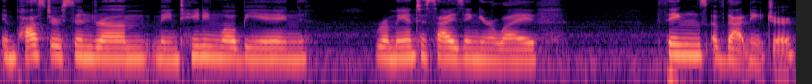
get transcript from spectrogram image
imposter syndrome, maintaining well being, romanticizing your life, things of that nature.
